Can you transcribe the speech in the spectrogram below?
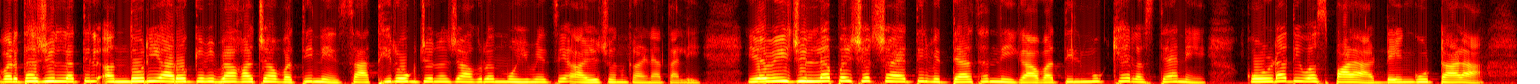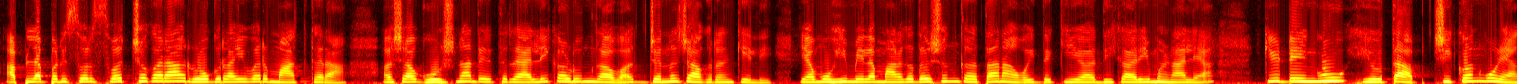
वर्धा जिल्ह्यातील अंदोरी आरोग्य विभागाच्या वतीने साथीरोग जनजागरण मोहिमेचे आयोजन करण्यात आले. यावेळी जिल्हा परिषद शाळेतील विद्यार्थ्यांनी गावातील मुख्य रस्त्याने कोरडा दिवस पाळा डेंग्यू टाळा आपला परिसर स्वच्छ करा रोगराईवर मात करा अशा घोषणा देत रॅली काढून गावात जनजागरण केले. या मोहिमेला मार्गदर्शन करताना वैद्यकीय अधिकारी म्हणाल्या की डेंग्यू हिवताप चिकनगुण्या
